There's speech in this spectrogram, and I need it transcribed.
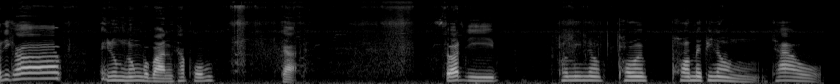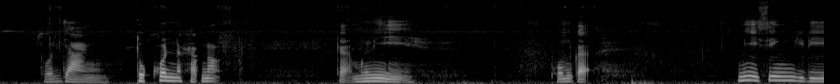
วัสดีครับ ไอ้นุ่มน้องบบานครับผมกะสวัสดีพ่อม่น้องพ่อพ่อแม่พี่น้องเช่าสวนยางทุกคนนะครับเนาะกะมือนี้ผมกะมีสิ่งดี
